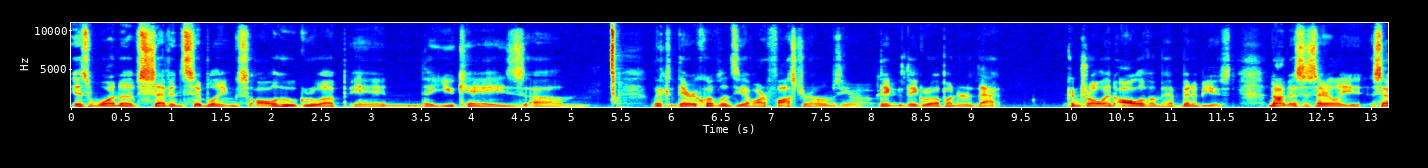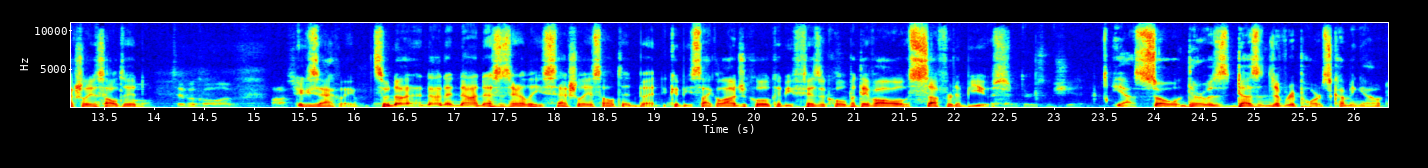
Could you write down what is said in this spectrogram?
is one of seven siblings, all who grew up in the UK's um, like their equivalency of our foster homes here. Oh, okay. They they grew up under that control, and all of them have been abused, not necessarily sexually assaulted. Typical, typical of foster. Exactly. So not not not necessarily sexually assaulted, but it could be psychological, it could be physical, but they've all suffered abuse. Through some shit. Yeah. So there was dozens of reports coming out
